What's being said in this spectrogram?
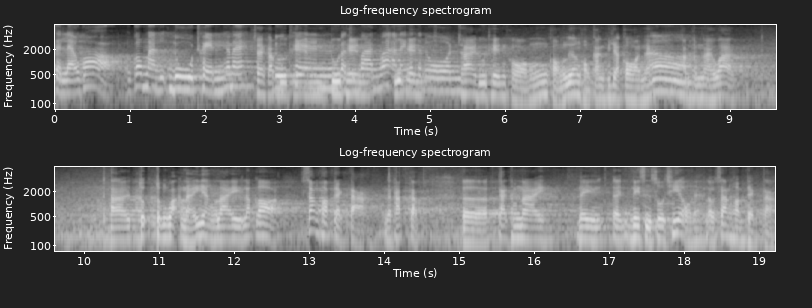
เสร็จแล้วก็ก็มาดูเทรนด์ใช่ไหมใช่ครับ ดูเทรนด์ดูปัจเทรจุนด์บันว่าอะไรดูเทรน่านด์จะโดน ใช่ดูเทรนด์ของของเรื่องของการพยากรณ์นะเออคำทำนายว่าอ่าจจังหวะไหนอย่างไรแล้วก็สร้างความแตกต่างนะครับกับเอ่อการทำนาย ในเอ่อในสื่อโซเชียลนะเราสร้างความแตกต่าง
